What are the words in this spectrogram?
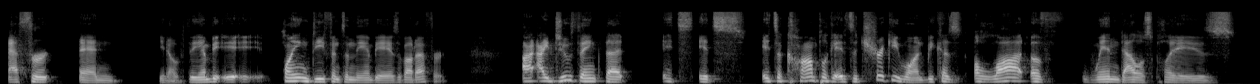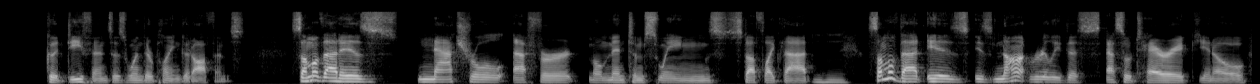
effort and you know the NBA playing defense in the NBA is about effort. I, I do think that it's it's it's a complicated it's a tricky one because a lot of when Dallas plays good defense is when they're playing good offense some of that is natural effort, momentum swings, stuff like that. Mm-hmm. Some of that is is not really this esoteric, you know,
